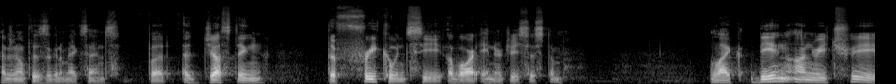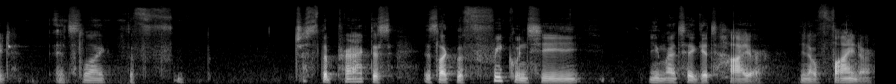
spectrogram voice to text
I don't know if this is going to make sense, but adjusting the frequency of our energy system. Like being on retreat, it's like the just the practice. It's like the frequency, you might say, gets higher, you know, finer.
